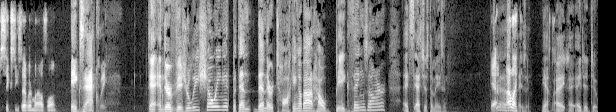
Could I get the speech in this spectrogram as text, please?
67 miles long. exactly. And, and they're visually showing it, but then then they're talking about how big things are. It's that's just amazing. Yeah, Just I like it. amazing. Yeah, I, I, I did too.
